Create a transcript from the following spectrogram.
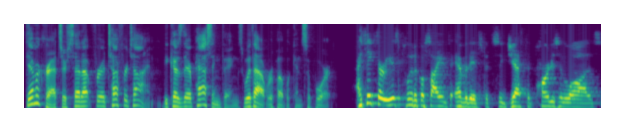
Democrats are set up for a tougher time because they're passing things without Republican support. I think there is political science evidence that suggests that partisan laws,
